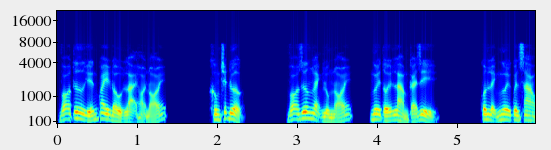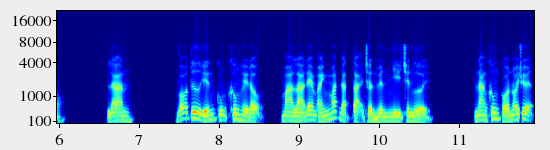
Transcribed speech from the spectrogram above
Võ tư yến quay đầu lại hỏi nói. Không chết được. Võ dương lạnh lùng nói, ngươi tới làm cái gì? Quân lệnh ngươi quên sao? Lan. Võ tư yến cũng không hề động, mà là đem ánh mắt đặt tại trần huyên nhi trên người. Nàng không có nói chuyện,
